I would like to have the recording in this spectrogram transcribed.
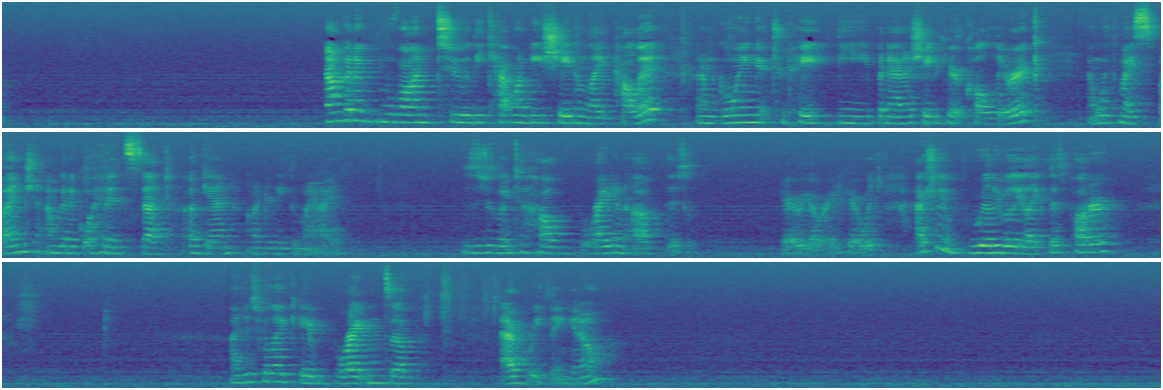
Now I'm to move on to the Kat Von D Shade and Light palette. And I'm going to take the banana shade here called Lyric. And with my sponge, I'm to go ahead and set again underneath my eye. This is just going to help brighten up this area right here, which I actually really, really like this powder. I just feel like it brightens up everything, you know?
